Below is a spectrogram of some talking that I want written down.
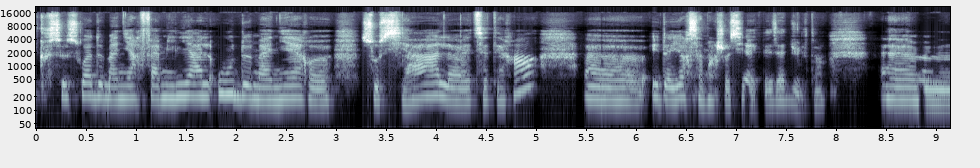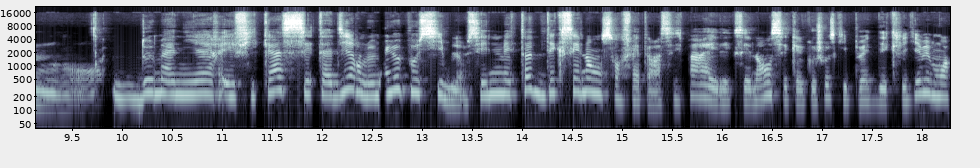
que ce soit de manière familiale ou de manière euh, sociale, euh, etc. Euh, et d'ailleurs, ça marche aussi avec les adultes. Hein. Euh, de manière efficace, c'est-à-dire le mieux possible. C'est une méthode d'excellence en fait. C'est pareil, l'excellence c'est quelque chose qui peut être décrié, mais moi,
